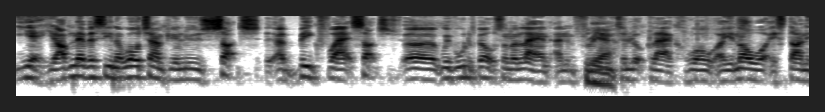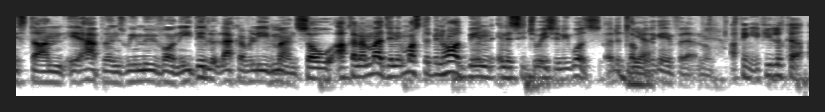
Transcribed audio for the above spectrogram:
yeah, yeah, I've never seen a world champion lose such a big fight, such uh, with all the belts on the line, and for Yeah. him to look like, well, uh, you know what, it's done, it's done, it happens, we move on. He did look like a relieved man, so I can imagine it must have been hard being in a situation he was at the top Yeah. of the game for that long. I think if you look at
